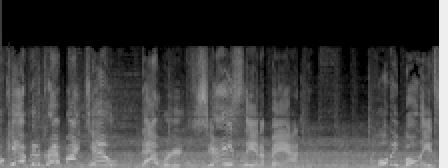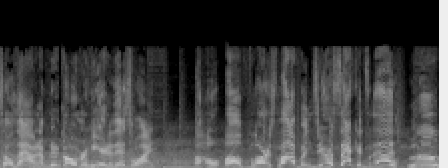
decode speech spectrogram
Okay, I'm gonna grab mine too. Now we're seriously in a band. Holy moly, it's so loud. I'm gonna go over here to this one. Uh-oh, oh, floor is lava in zero seconds. Uh, ooh,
